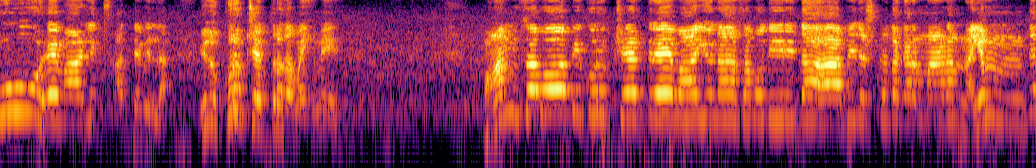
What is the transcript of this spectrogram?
ಊಹೆ ಮಾಡ್ಲಿಕ್ಕೆ ಸಾಧ್ಯವಿಲ್ಲ. ಇದು ಕುರುಕ್ಷೇತ್ರದ ಮಹಿಮೆ ಇದು. ಮಾಂಸವೋಪಿ ಕುರುಕ್ಷೇತ್ರೇ ವಾಯುನ ಸಮುದೀರಿತ ಅಪಿ ದುಷ್ಕೃತ ಕರ್ಮಾಣಂ ನಯಂತೆ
